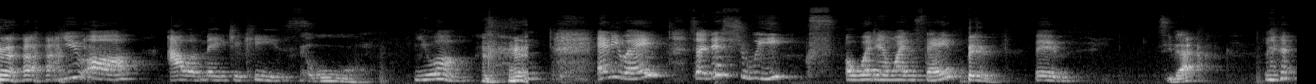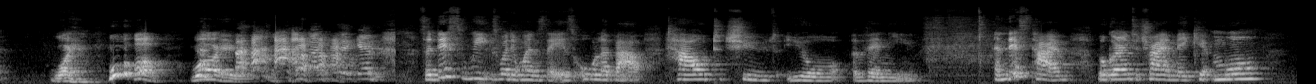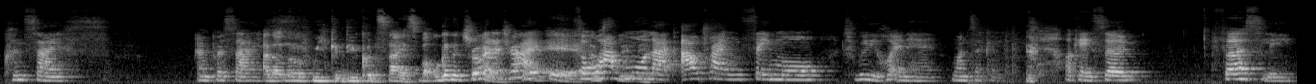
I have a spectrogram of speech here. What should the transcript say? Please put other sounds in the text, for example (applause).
(laughs) You are our major keys. Ooh. You are. (laughs) anyway, so this week's a wedding Wednesday. Boom. Boom. See that? (laughs) Why? Whoa! Why? So this week's Wedding Wednesday is all about how to choose your venue. And this time we're going to try and make it more concise and precise. I don't know if we can do concise, but we're gonna try. We're gonna try. Yeah, so we'll have more like I'll try and say more. It's really hot in here. One second. (laughs) okay, so firstly,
